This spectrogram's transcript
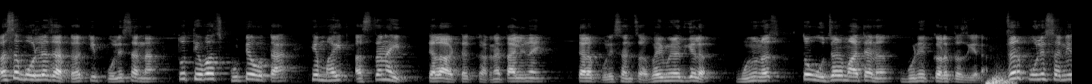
असं बोललं जातं की पोलिसांना तो तेव्हाच कुठे होता हे माहीत असतानाही त्याला अटक करण्यात आली नाही. त्याला पोलिसांचं अभय मिळत गेलं. म्हणूनच तो उजळ मात्यानं गुन्हे करतच गेला. जर पोलिसांनी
